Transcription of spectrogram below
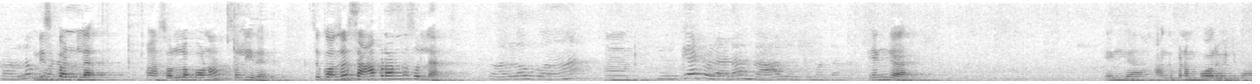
சொல்ல மிஸ் பண்ணல. ஆ சொல்ல போனா சொல்லிடு. சரி கொஞ்சம் சாப்பிடாம சொல்ல போனா ம் கிரிக்கெட் விளையாட அங்க ஆள் இருக்க மாட்டாங்க எங்க? எங்க? அங்க இப்போ நம்ம போற வீட்டுக்கா?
